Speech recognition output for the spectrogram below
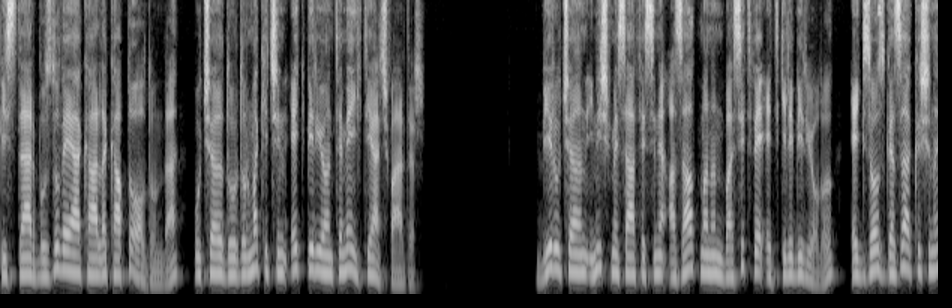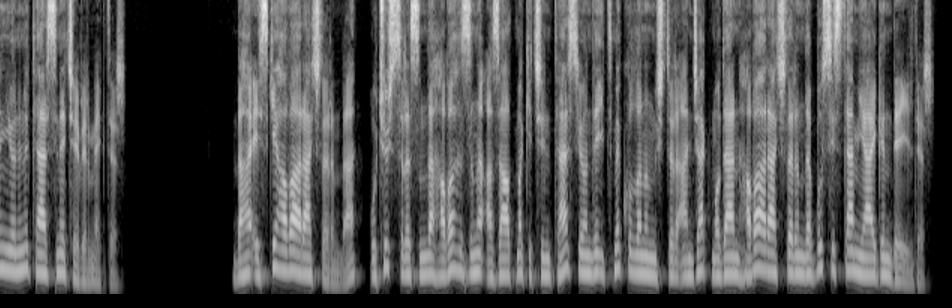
pistler buzlu veya karla kaplı olduğunda, uçağı durdurmak için ek bir yönteme ihtiyaç vardır. Bir uçağın iniş mesafesini azaltmanın basit ve etkili bir yolu, egzoz gazı akışının yönünü tersine çevirmektir. Daha eski hava araçlarında, uçuş sırasında hava hızını azaltmak için ters yönde itme kullanılmıştır ancak modern hava araçlarında bu sistem yaygın değildir.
